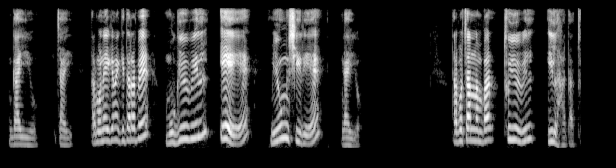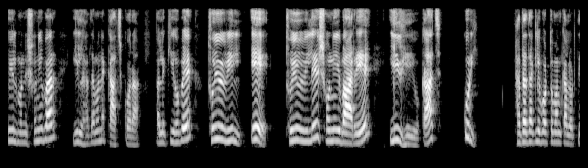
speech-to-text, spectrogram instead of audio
গাইও যাই। তার মানে এখানে কি দাঁড়াবে? মুগি উইল এ মিউংশিরে গাইও তারপর চার নাম্বার থুইউইল ইলহাদা। থুইল মানে শনিবার, ইলহাদা মানে কাজ করা। তাহলে কি হবে? থুইউইল এ, থুইউইলে শনিবারে ইল হেয় কাজ করি। হাতা থাকলে বর্তমান কাল অর্থে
